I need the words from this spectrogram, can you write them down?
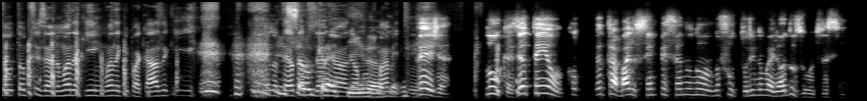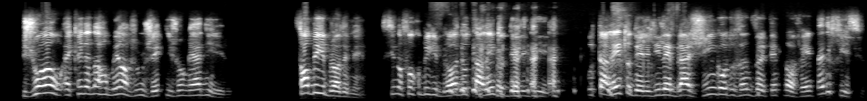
tô, tô, precisando. Manda aqui, manda aqui pra casa que no hotel tá é precisando de uma, de uma marmitinha. Veja, Lucas, eu tenho. Eu trabalho sempre pensando no, no futuro e no melhor dos outros, assim. João, é que eu ainda não arrumei um jeito de João ganhar dinheiro. Só o Big Brother mesmo. Se não for com o Big Brother, o talento dele de, o talento dele de lembrar jingle dos anos 80 e 90 é difícil.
